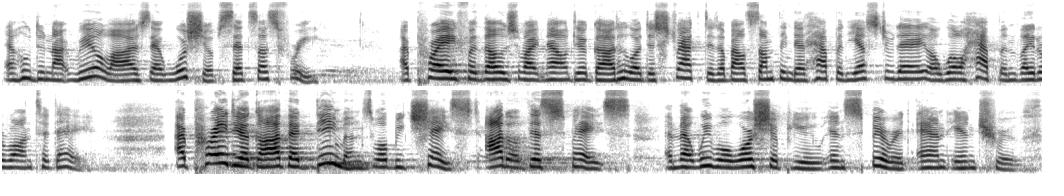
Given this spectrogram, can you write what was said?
and who do not realize that worship sets us free. I pray for those right now, dear God, who are distracted about something that happened yesterday or will happen later on today. I pray, dear God, that demons will be chased out of this space and that we will worship you in spirit and in truth.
